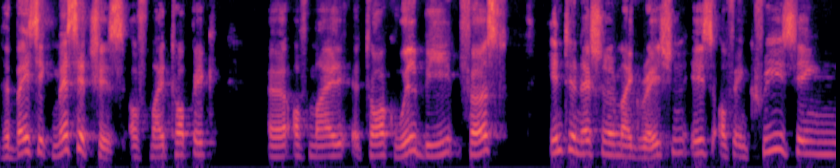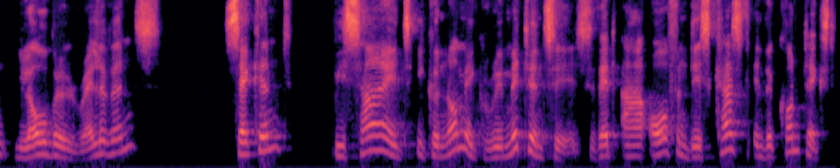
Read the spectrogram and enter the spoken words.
the basic messages of my topic, uh, of my talk will be first, international migration is of increasing global relevance. Second, besides economic remittances that are often discussed in the context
